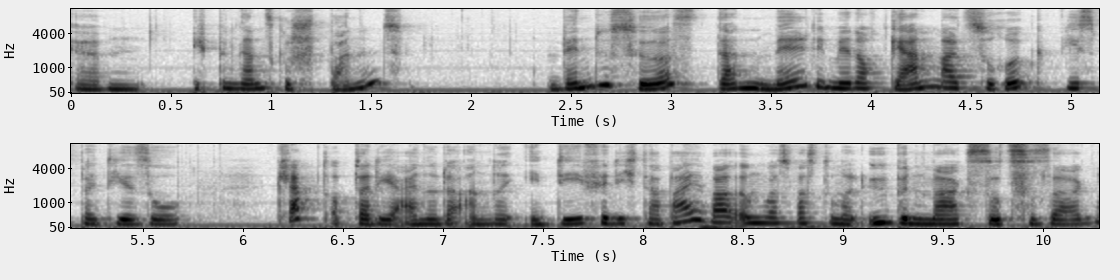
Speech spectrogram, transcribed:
ähm, ich bin ganz gespannt. Wenn du es hörst, dann melde mir doch gern mal zurück, wie es bei dir so klappt, ob da die ein oder andere Idee für dich dabei war, irgendwas, was du mal üben magst sozusagen.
